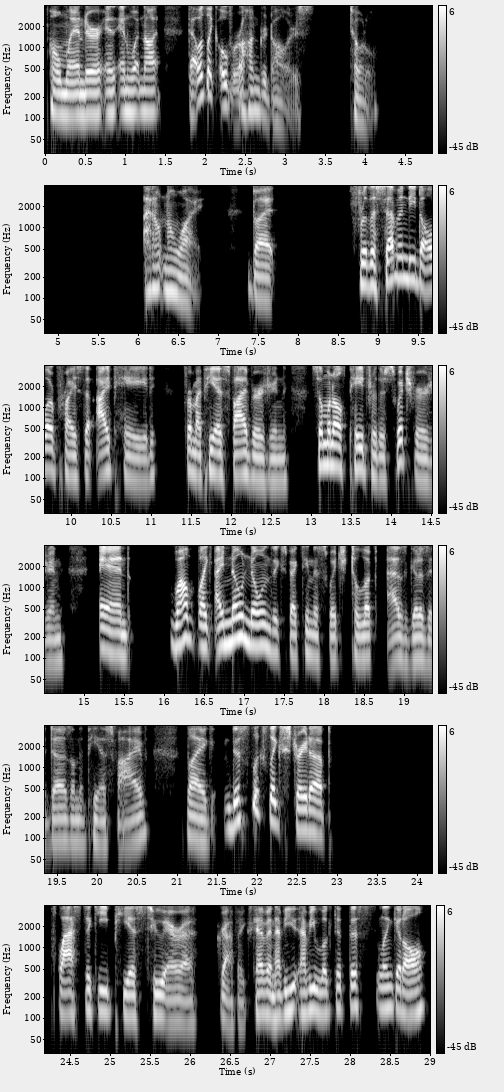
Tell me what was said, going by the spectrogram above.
Homelander and, and whatnot, that was like over a hundred dollars total. I don't know why, but for the $70 price that I paid for my PS5 version, someone else paid for their Switch version. And well, like I know no one's expecting the Switch to look as good as it does on the PS5. Like this looks like straight up plasticky PS2 era graphics. Kevin, have you have you looked at this link at all?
